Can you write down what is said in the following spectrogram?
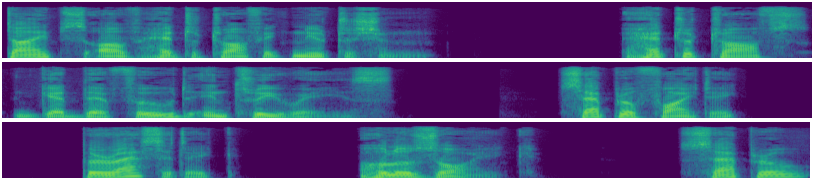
Types of heterotrophic nutrition Heterotrophs get their food in three ways. Saprophytic, Parasitic, Holozoic. Sapro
